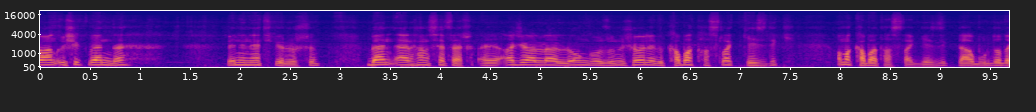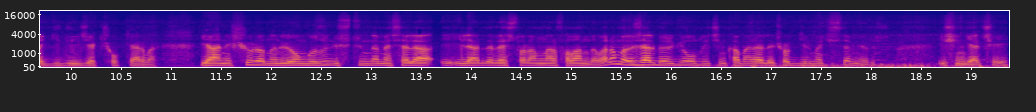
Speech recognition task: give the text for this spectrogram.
Şu an ışık bende. Beni net görürsün. Ben Erhan Sefer. E, Acarlar Longoz'unu şöyle bir kaba taslak gezdik. Ama kaba taslak gezdik. Daha burada da gidilecek çok yer var. Yani şuranın Longoz'un üstünde mesela e, ileride restoranlar falan da var. Ama özel bölge olduğu için kamerayla çok girmek istemiyoruz. İşin gerçeği.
